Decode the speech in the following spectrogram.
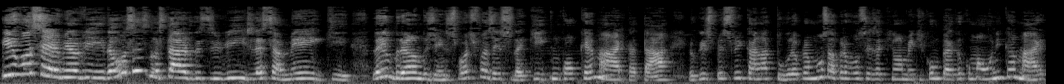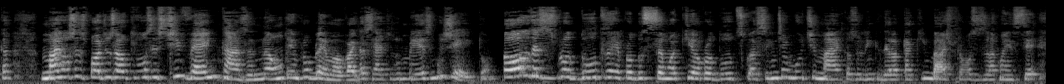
E você, minha vida? Vocês gostaram desse vídeo, dessa make? Lembrando, gente, você pode fazer isso daqui com qualquer marca, tá? Eu quis especificar a Natura pra mostrar pra vocês aqui uma make completa com uma única marca. Mas vocês podem usar o que vocês tiverem em casa, não tem problema. Vai dar certo do mesmo jeito. Todos esses produtos, a reprodução aqui, ó, produtos com a Cintia Multimarcas. O link dela tá aqui embaixo pra vocês lá conhecer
